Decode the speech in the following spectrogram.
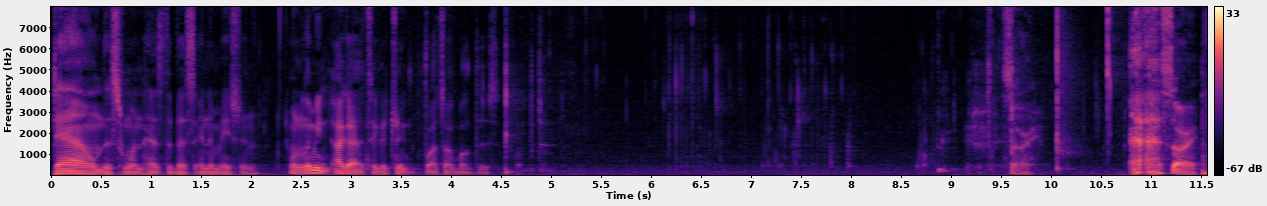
down, this one has the best animation. Hold on, let me. I gotta take a drink before I talk about this. Sorry, sorry. I'm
